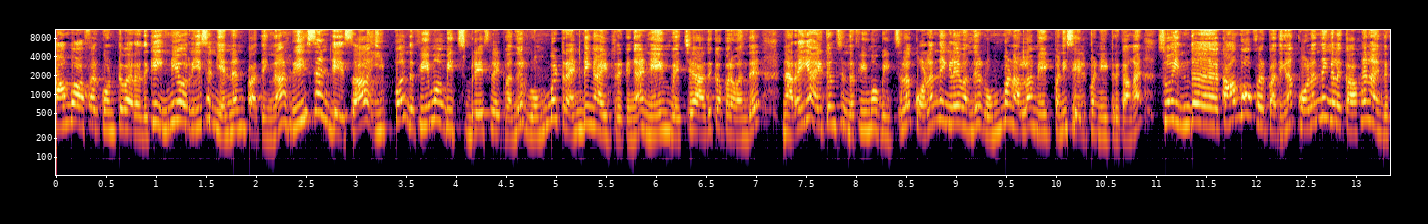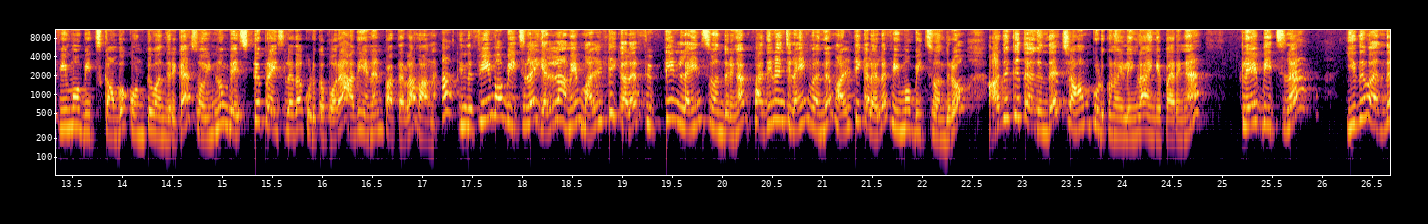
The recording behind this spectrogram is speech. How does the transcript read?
காம்போ ஆஃபர் கொண்டு வரதுக்கு இன்னொரு ரீசன் என்னன்னு பாத்தீங்கன்னா ரீசன்ட் டேஸா இப்போ இந்த ஃபீமோ பீட்ஸ் பிரேஸ்லெட் வந்து ரொம்ப ட்ரெண்டிங் ஆயிட்டு இருக்குங்க நேம் வச்சு அதுக்கப்புறம் வந்து நிறைய ஐட்டம்ஸ் இந்த ஃபீமோ பீட்ஸ்ல குழந்தைங்களே வந்து ரொம்ப நல்லா மேக் பண்ணி சேல் பண்ணிட்டு இருக்காங்க சோ இந்த காம்போ ஆஃபர் பாத்தீங்கன்னா குழந்தைங்களுக்காக நான் இந்த ஃபீமோ பீட்ஸ் காம்போ கொண்டு வந்திருக்கேன். சோ இன்னும் பெஸ்ட் பிரைஸ்ல தான் கொடுக்க போறேன். அது என்னன்னு பார்த்தலாம் வாங்க. இந்த ஃபீமோ பீட்ஸ்ல எல்லாமே மல்டி கலர் 15 லைன்ஸ் வந்துருங்க. பதினஞ்சு லைன் வந்து மல்டி கலர்ல ஃபீமோ பீட்ஸ் வந்துரும். அதுக்கு தகுந்த சாம் கொடுக்கணும் இல்லைங்களா? இங்க பாருங்க. கிளே பீட்ஸில் இது வந்து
